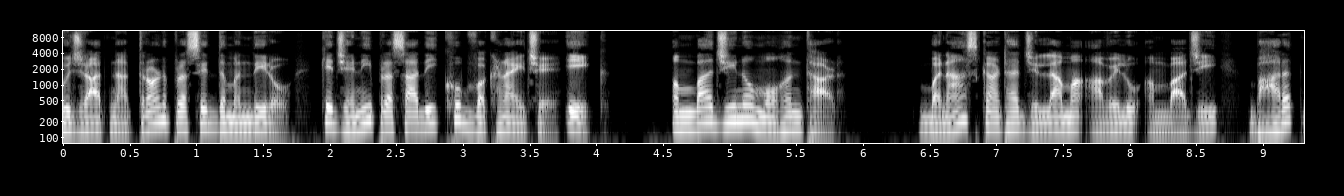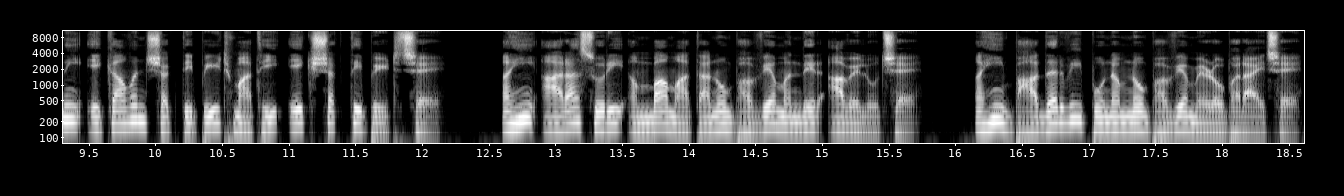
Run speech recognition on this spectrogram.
ગુજરાતના ત્રણ પ્રસિદ્ધ મંદિરો કે જેની પ્રસાદી ખૂબ વખણાય છે. એક, અંબાજીનો મોહનથાળ. બનાસકાંઠા જિલ્લામાં આવેલું અંબાજી ભારતની એકાવન શક્તિપીઠમાંથી એક શક્તિપીઠ છે. અહીં આરાસુરી અંબા માતાનું ભવ્ય મંદિર આવેલું છે. અહીં ભાદરવી પૂનમનો ભવ્ય મેળો ભરાય છે,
